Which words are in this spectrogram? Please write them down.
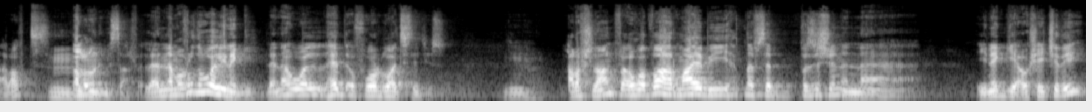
عرفت؟ مم. طلعوني من السالفة لأنه المفروض هو اللي ينقي لأنه هو ال head of Worldwide Studios عرفت شلون؟ فهو الظاهر ما يبي يحط نفسه ب position إنه ينقي أو شيء كذي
